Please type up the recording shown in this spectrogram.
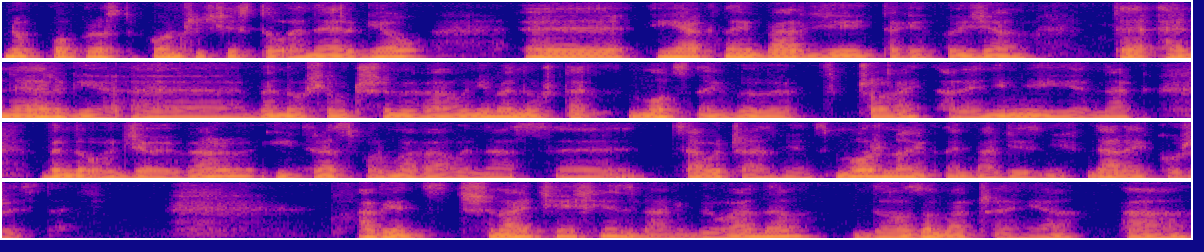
lub po prostu połączyć się z tą energią. E, Jak najbardziej, tak jak powiedziałem, te energie e, będą się utrzymywały, nie będą już tak mocne, jak były wczoraj, ale niemniej jednak będą oddziaływały i transformowały nas e, cały czas, więc można jak najbardziej z nich dalej korzystać. A więc trzymajcie się, z Wami był Adam, do zobaczenia, pa!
